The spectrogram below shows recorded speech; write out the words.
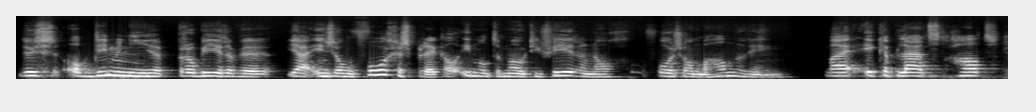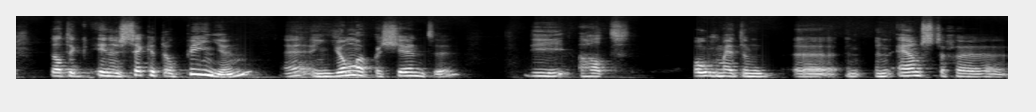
dus op die manier proberen we ja, in zo'n voorgesprek al iemand te motiveren nog voor zo'n behandeling. Maar ik heb laatst gehad dat ik in een second opinion, hè, een jonge patiënte, die had ook met een, uh, een, een, ernstige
